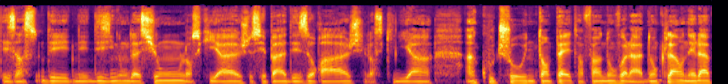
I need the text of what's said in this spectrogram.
des, des, des inondations, lorsqu'il y a, je sais pas, des orages, lorsqu'il y a un coup de chaud, une tempête. Enfin, donc voilà. Donc là, on est là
